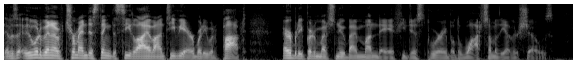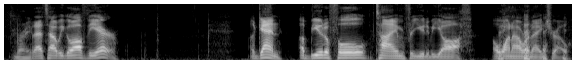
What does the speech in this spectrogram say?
it was it would have been a tremendous thing to see live on TV. Everybody would have popped. Everybody pretty much knew by Monday if you just were able to watch some of the other shows. Right. That's how we go off the air. Again, a beautiful time for you to be off. A one hour nitro.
